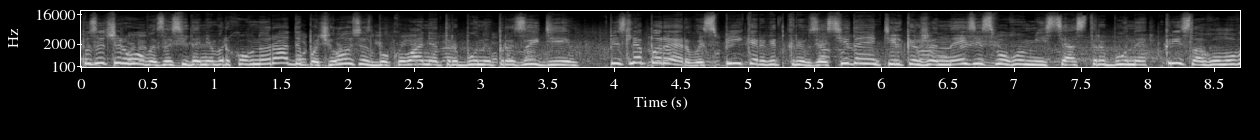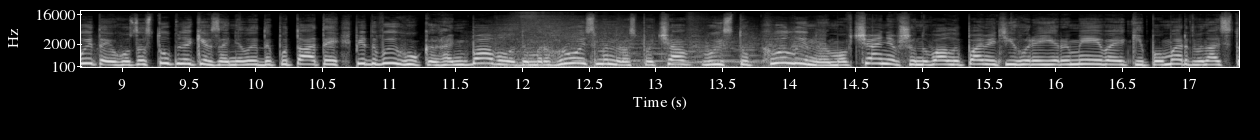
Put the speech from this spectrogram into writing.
Позачергове засідання. Верховної Ради почалося з блокування трибуни президії. Після перерви спікер відкрив засідання тільки вже не зі свого місця, а з трибуни. Крісла голови та його заступників зайняли депутати. Під вигуки ганьба Володимир Гройсман розпочав виступ. Хвилиною мовчання вшанували пам'ять Ігоря Єремєєва, який помер 12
